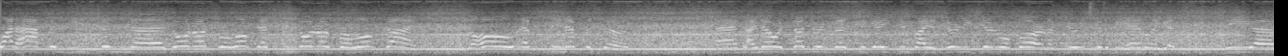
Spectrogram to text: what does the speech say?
What happened? He's been uh, going on for a long. That's been going on for a long time. The whole Epstein episode. And I know it's under investigation by Attorney General Barr, and I'm sure he's going to be handling it. The uh,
